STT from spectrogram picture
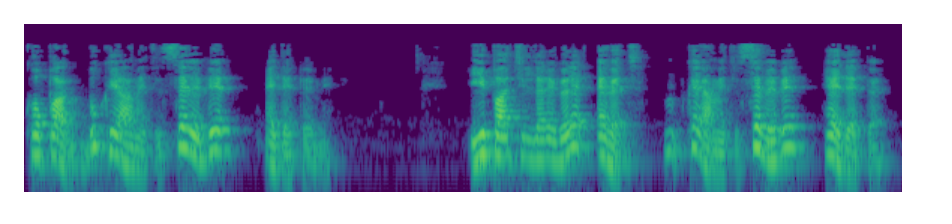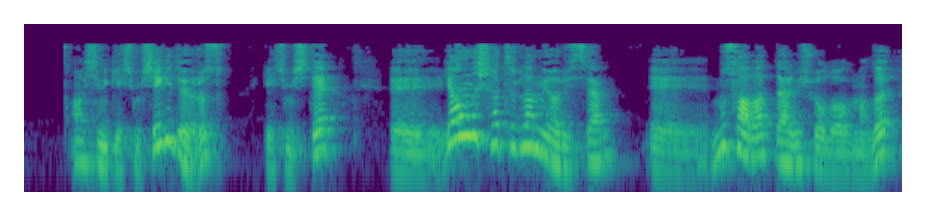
kopan bu kıyametin sebebi HDP mi? İyi Partililere göre evet kıyametin sebebi HDP. Ama şimdi geçmişe gidiyoruz. Geçmişte e, yanlış hatırlamıyor isem e, Musavat Dervişoğlu olmalı.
